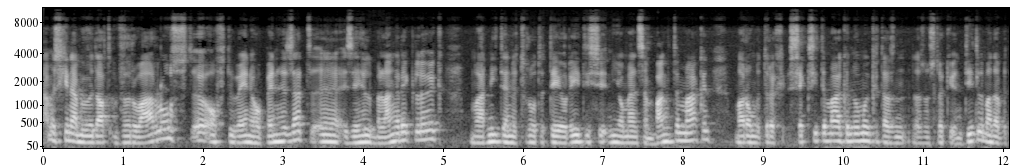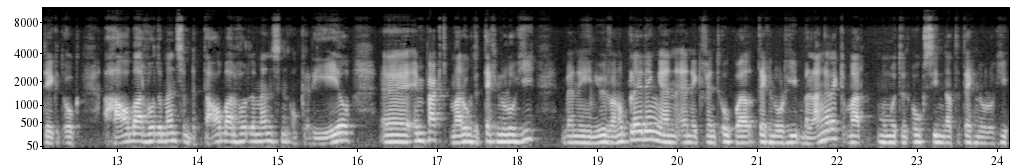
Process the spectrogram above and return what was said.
ja, misschien hebben we dat verwaarloosd uh, of te weinig op ingezet. Uh, is heel belangrijk leuk, maar niet in het grote theoretische, niet om mensen bang te maken, maar om het terug sexy te maken, noem ik het. Dat is een, dat is een stukje een titel, maar dat betekent ook haalbaar voor de mensen, betaalbaar voor de mensen, ook reëel uh, impact, maar ook de technologie. Ben ingenieur van opleiding en, en ik vind ook wel technologie belangrijk, maar we moeten ook zien dat de technologie,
